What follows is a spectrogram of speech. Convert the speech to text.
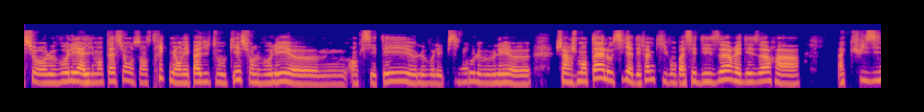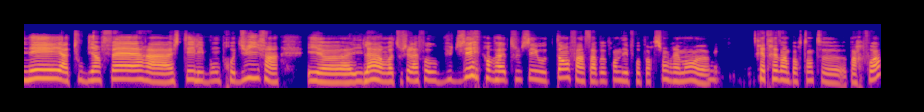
sur le volet alimentation au sens strict, mais on n'est pas du tout OK sur le volet euh, anxiété, euh, le volet Oui. psycho, le volet euh, charge mentale aussi. Il y a des femmes qui vont passer des heures et des heures à, à cuisiner, à tout bien faire, à acheter les bons produits. Enfin, et, euh, et là, on va toucher à la fois au budget, on va toucher au temps. Enfin, ça peut prendre des proportions vraiment Oui. Très, très importantes euh, parfois.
